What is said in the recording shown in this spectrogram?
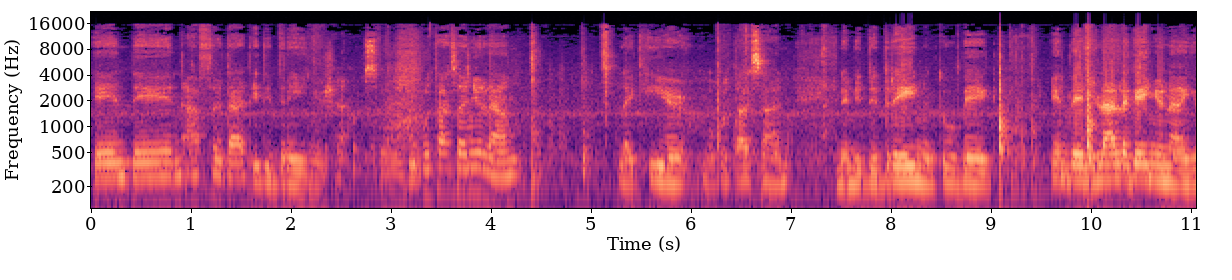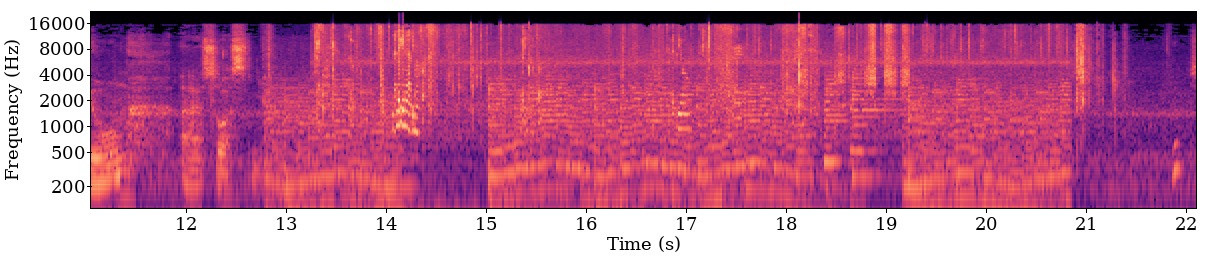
And then, after that, i-drain nyo siya. So, bubutasan nyo lang like here, bubutasan, and then i-drain yung tubig, and then ilalagay nyo na yung uh, sauce niya. Oops.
